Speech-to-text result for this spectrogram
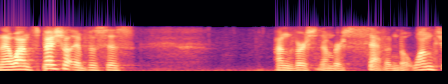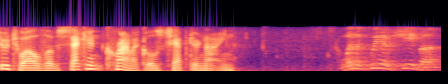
and I want special emphasis on verse number 7, but 1 through 12 of Second Chronicles chapter 9. When the queen of Sheba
